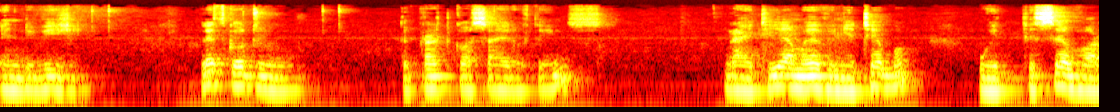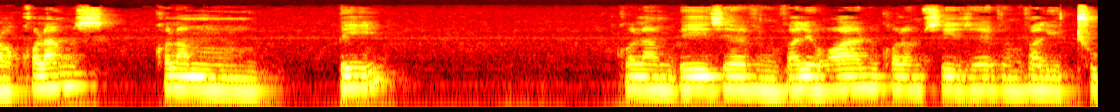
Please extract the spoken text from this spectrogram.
and division. Let's go to the practical side of things. Right here I'm having a table with several columns. Column B, column B is having value 1, column C is having value 2.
